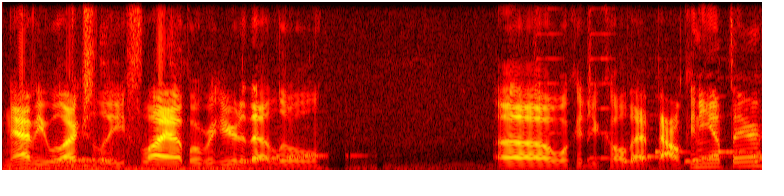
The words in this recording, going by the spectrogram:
Navi will actually fly up over here to that little, uh, what could you call that, balcony up there?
